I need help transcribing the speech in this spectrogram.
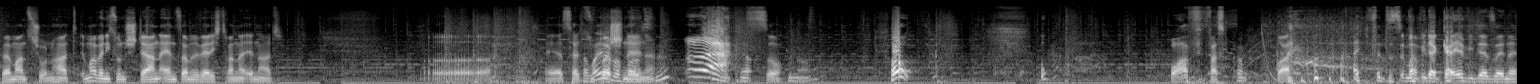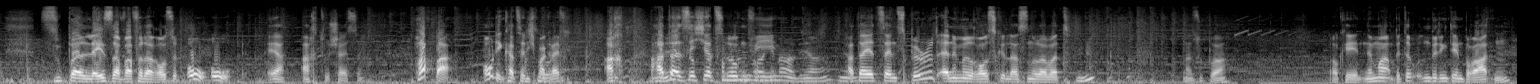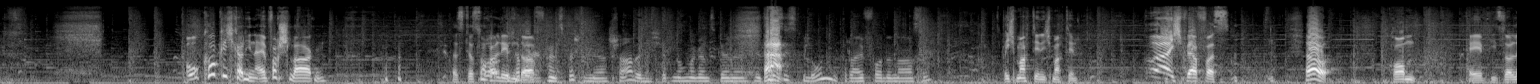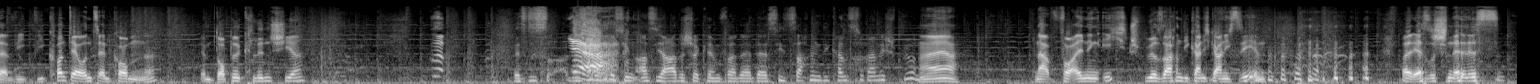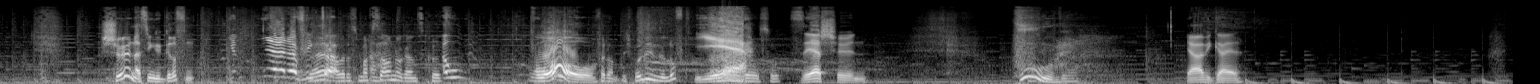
Wenn man es schon hat. Immer wenn ich so einen Stern einsammle, werde ich dran erinnert. Äh, er ist halt Da super ja schnell, was, ne? ne? Ah, Ja. So. Genau. Oh! oh! Boah, was? Komm. Ich finde das immer wieder geil, wie der seine super Laserwaffe da raus. Oh, oh! Ja, ach du Scheiße. Hoppa! Oh, den kannst du nicht mal so. greifen. Ach, hat Nee, er ich sich glaub, jetzt irgendwie. Original, ja, ja. Hat er jetzt sein Spirit Animal rausgelassen oder was? Mhm. Na super. Okay, nimm mal bitte unbedingt den Braten. Oh, guck, ich kann ihn einfach schlagen. Dass ich das noch Oh, erleben ich darf. hab kein Special mehr. Schade. Ich hätte noch mal ganz gerne. Jetzt Ah! sich's gelohnt mit drei vor der Nase. Ich mach den, ich mach den. Ah, ich werf was. Oh, komm. Ey, wie soll er, wie, wie konnte er uns entkommen, ne? Im Doppelclinch hier. Es ist, das Ja! ist so ein asiatischer Kämpfer. Der, der sieht Sachen, die kannst du gar nicht spüren. Naja. Na, vor allen Dingen, ich spüre Sachen, die kann ich gar nicht sehen. Weil er so schnell ist. Schön, hast ihn gegriffen. Ja, ja da fliegt Ja, er. ja, aber das machst du auch nur ganz kurz. Au. Wow. Verdammt, ich wollte ihn in der Luft. Yeah. So. Sehr schön. Puh. Ja, wie geil.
